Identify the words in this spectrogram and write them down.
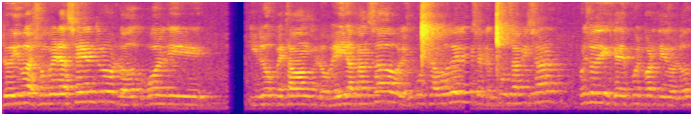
lo iba a llover a centro, los Goldi y López estaban, lo veía cansado, le puse a Godel, se le puse a Bizar, por eso dije que después del partido los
